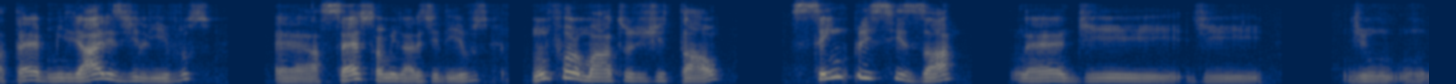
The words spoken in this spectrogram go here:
até milhares de livros, é, acesso a milhares de livros, num formato digital, sem precisar né, de, de, de um,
